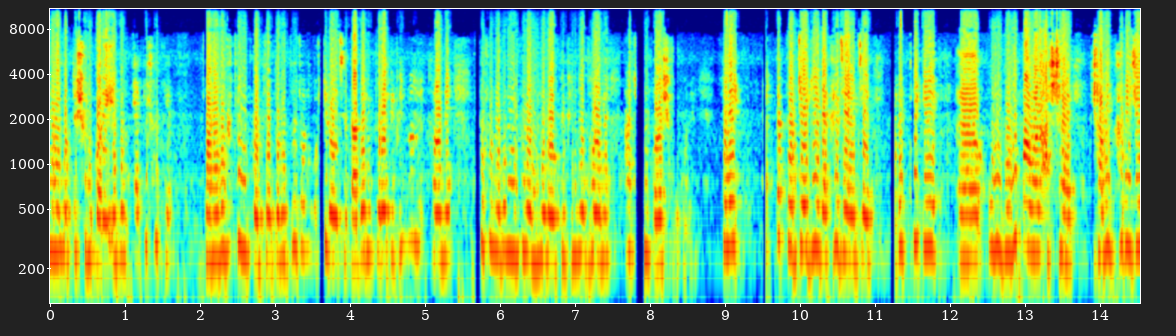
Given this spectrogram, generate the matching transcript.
মনে করতে শুরু করে এবং একই সাথে জনগোষ্ঠীর উপর যে দরিদ্র জনগোষ্ঠী রয়েছে, তাদের উপরে বিভিন্ন ধরনের শোষণ এবং নিপীড়নমূলক বিভিন্ন ধরনের আচরণ করা শুরু করে। ফলে একটা পর্যায়ে গিয়ে দেখা যায় যে তাদের থেকে অনুগ্রহ পাওয়ার আশায় স্বাভাবিকভাবে যে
